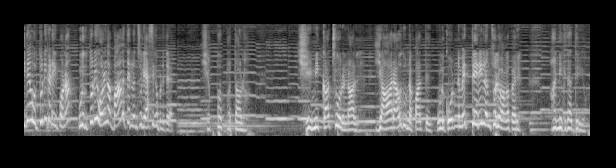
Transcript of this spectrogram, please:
இதே ஒரு துணி கடைக்கு போனா உனக்கு துணி ஒழுங்கா வாங்க தெரியலன்னு சொல்லி அசிங்கப்படுத்துற. எப்ப பார்த்தாலும் என்னைக்காச்சும் ஒரு நாள் யாராவது உன்னை பார்த்து உனக்கு ஒண்ணுமே தெரியலன்னு சொல்லுவாங்க பாரு. அன்னைக்குதான் தெரியும்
